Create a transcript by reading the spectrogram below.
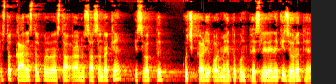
दोस्तों, कार्यस्थल पर व्यवस्था और अनुशासन रखें। इस वक्त कुछ कड़े और महत्वपूर्ण फैसले लेने की ज़रूरत है।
